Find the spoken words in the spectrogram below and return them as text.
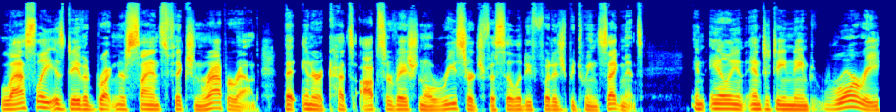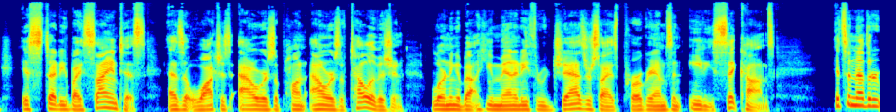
Lastly is David Bruckner's science fiction wraparound that intercuts observational research facility footage between segments. An alien entity named Rory is studied by scientists as it watches hours upon hours of television, learning about humanity through jazzercise programs and 80s sitcoms. It's another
